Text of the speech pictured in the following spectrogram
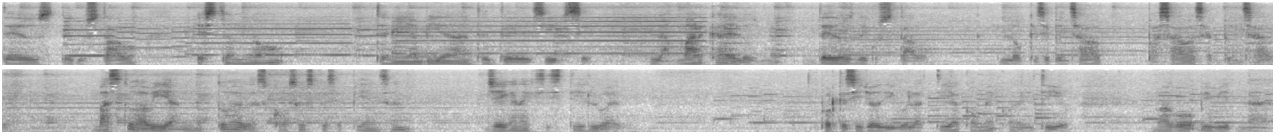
dedos de Gustavo, esto no tenía vida antes de decirse, la marca de los dedos de Gustavo. Lo que se pensaba pasaba a ser pensado. Más todavía, no todas las cosas que se piensan llegan a existir luego. Porque si yo digo la tía come con el tío, no hago vivir nada.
